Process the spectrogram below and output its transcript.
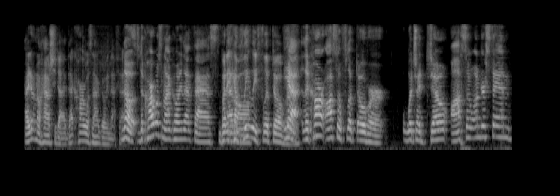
I don't know how she died. That car was not going that fast. No, the car was not going that fast. but it at all. completely flipped over. Yeah, the car also flipped over, which I don't also understand,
